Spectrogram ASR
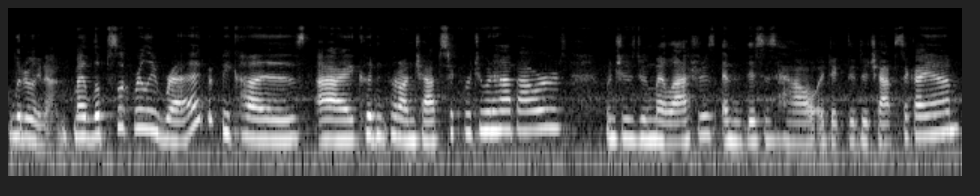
Literally none. My lips look really red because I couldn't put on chapstick for two and a half hours when she was doing my lashes and this is how addicted to chapstick I am.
